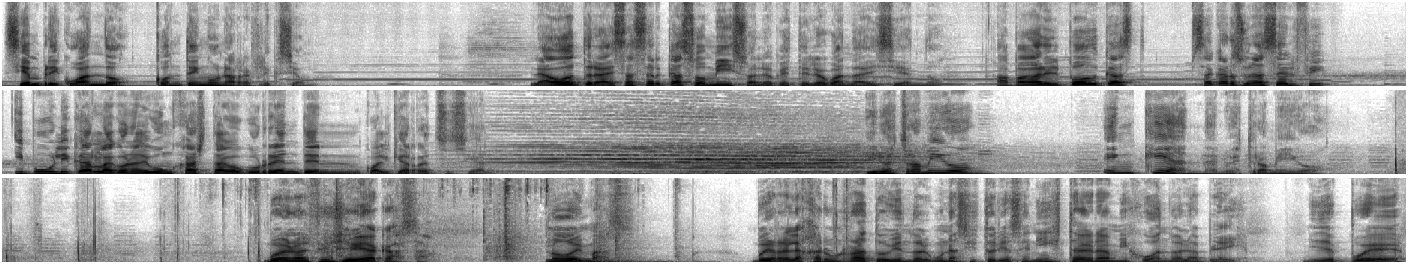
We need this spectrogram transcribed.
siempre y cuando contenga una reflexión. La otra es hacer caso omiso a lo que este loco anda diciendo. Apagar el podcast, sacarse una selfie y publicarla con algún hashtag ocurrente en cualquier red social. ¿Y nuestro amigo? ¿En qué anda nuestro amigo? Bueno, al fin llegué a casa. No doy más. Voy a relajar un rato viendo algunas historias en Instagram y jugando a la Play. Y después...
